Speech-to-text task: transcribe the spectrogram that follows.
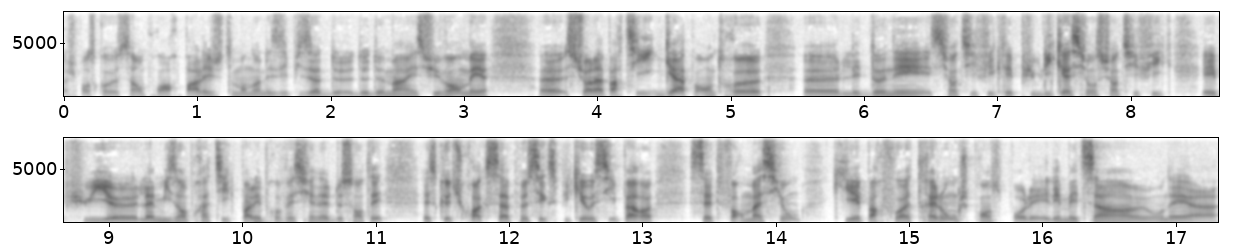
je pense que ça, on pourra en reparler justement dans les épisodes de, de demain et suivants, mais euh, sur la partie gap entre les données scientifiques, les publications scientifiques et puis la mise en pratique par les professionnels de santé, est-ce que tu crois que ça peut s'expliquer aussi par cette formation qui est parfois très longue? Je pour les, médecins, euh, on est à,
